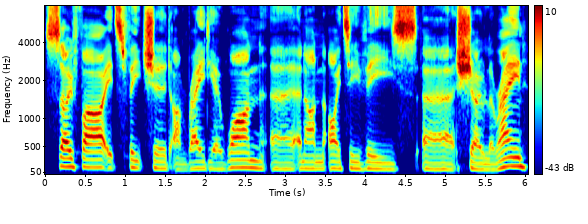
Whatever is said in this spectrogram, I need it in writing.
So far, it's featured on Radio 1 uh, and on ITV's uh, show Lorraine,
